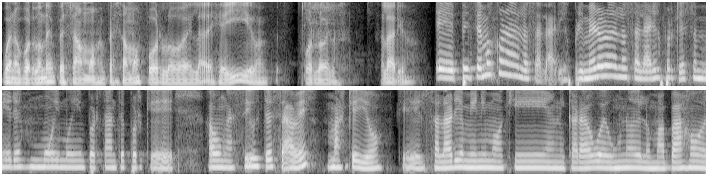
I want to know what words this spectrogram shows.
Bueno, ¿por dónde empezamos? ¿Empezamos por lo de la DGI o por lo de los salarios? Eh, pensemos con lo de los salarios. Primero lo de los salarios porque eso, mire, es muy, muy importante porque aún así usted sabe, más que yo, que el salario mínimo aquí en Nicaragua es uno de los más bajos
